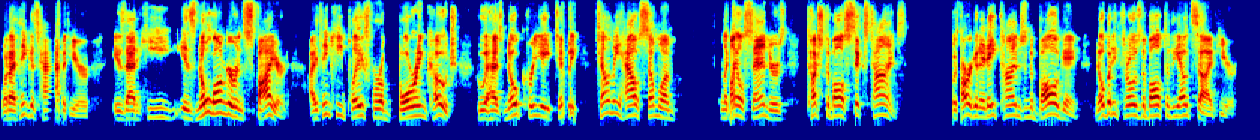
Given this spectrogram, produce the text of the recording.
What I think has happened here is that he is no longer inspired. I think he plays for a boring coach who has no creativity. Tell me how someone like Miles Sanders touched the ball six times, was targeted eight times in the ball game. Nobody throws the ball to the outside here.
